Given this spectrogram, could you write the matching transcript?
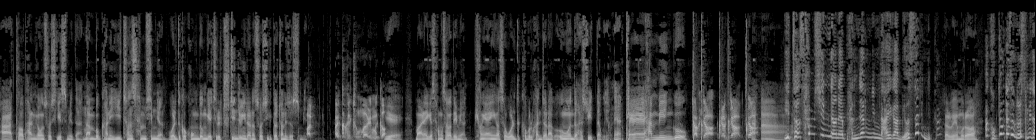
아, 더 반가운 소식이 있습니다. 남북한이 2030년 월드컵 공동 개최를 추진 중이라는 소식이 또 전해졌습니다. 아, 아 그게 정말입니까? 예, 만약에 성사가 되면 평양에 가서 월드컵을 관전하고 응원도 할 수 있다고요. 네, 대한민국. 짝짝, 짝짝, 짝. 아, 2030년에 반장님 나이가 몇 살입니까? 그걸 왜 물어? 아, 걱정돼서 그렇습니다.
